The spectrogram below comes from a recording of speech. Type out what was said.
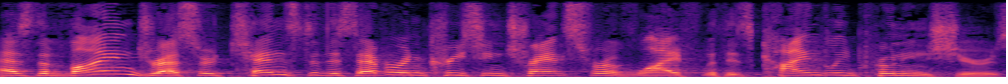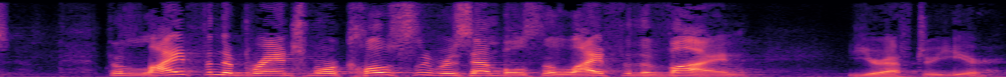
As the vine dresser tends to this ever increasing transfer of life with his kindly pruning shears, the life in the branch more closely resembles the life of the vine year after year.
